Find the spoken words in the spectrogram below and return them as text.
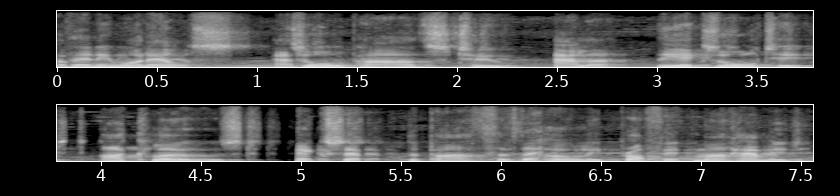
of anyone else, as all paths to Allah, the Exalted, are closed, except the path of the Holy Prophet Muhammad.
